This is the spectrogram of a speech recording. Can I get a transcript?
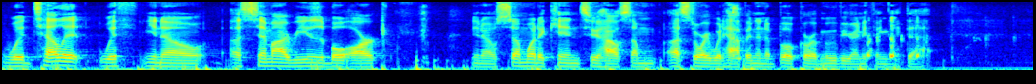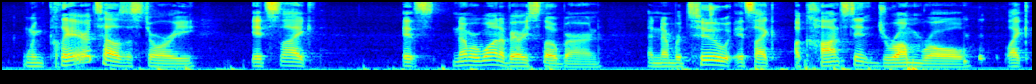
would tell it with you know a semi reasonable arc you know somewhat akin to how some a story would happen in a book or a movie or anything like that when claire tells a story it's like it's number one a very slow burn and number two it's like a constant drum roll like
